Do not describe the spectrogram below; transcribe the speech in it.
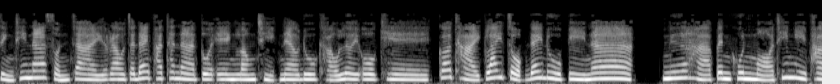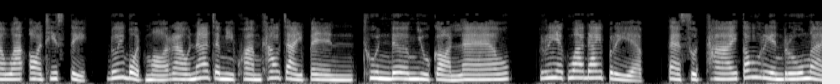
สิ่งที่น่าสนใจ เราจะได้พัฒนาตัวเองลองฉีกแนวดูเขาเลยโอเค ก็ถ่ายใกล้จบได้ดูปีหน้า เนื้อหาเป็นคุณหมอที่มีภาวะออทิสติก ด้วยบทหมอเราน่าจะมีความเข้าใจเป็น ทุนเดิมอยู่ก่อนแล้ว เรียกว่าได้เปรียบ แต่สุดท้ายต้องเรียนรู้ใหม่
